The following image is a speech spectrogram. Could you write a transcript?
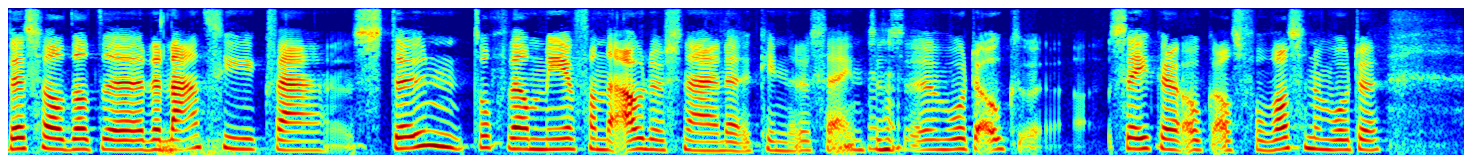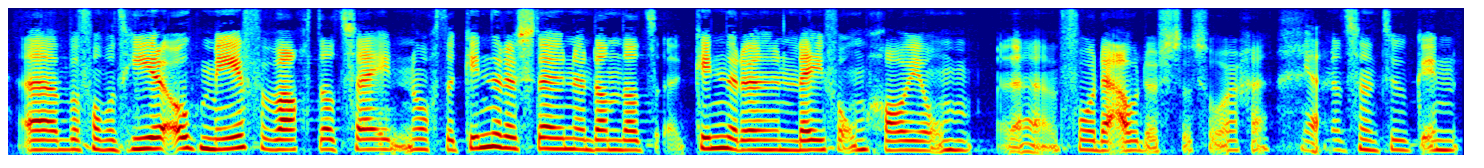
best wel dat de relatie qua steun toch wel meer van de ouders naar de kinderen zijn. Dus uh, wordt er ook, zeker ook als volwassenen, wordt er uh, bijvoorbeeld hier ook meer verwacht dat zij nog de kinderen steunen dan dat kinderen hun leven omgooien om uh, voor de ouders te zorgen. Ja. Dat is natuurlijk in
